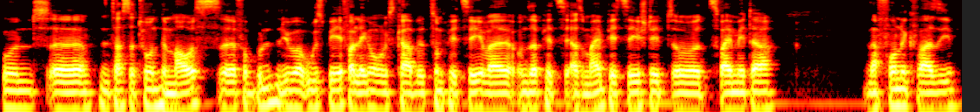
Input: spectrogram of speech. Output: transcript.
Und äh, eine Tastatur und eine Maus äh, verbunden über USB-Verlängerungskabel zum PC, weil unser PC, also mein PC steht so zwei Meter nach vorne quasi.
